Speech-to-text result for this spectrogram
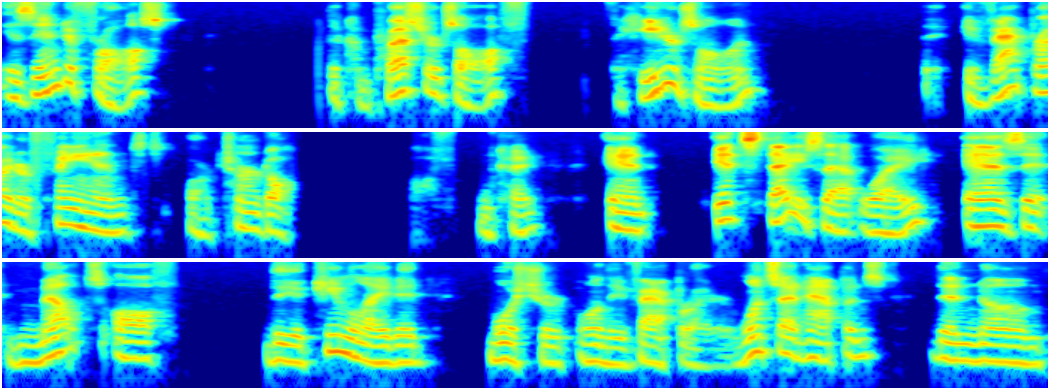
is in defrost, the compressor's off, the heater's on, the evaporator fans are turned off, okay? And it stays that way as it melts off the accumulated moisture on the evaporator. Once that happens, then um,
